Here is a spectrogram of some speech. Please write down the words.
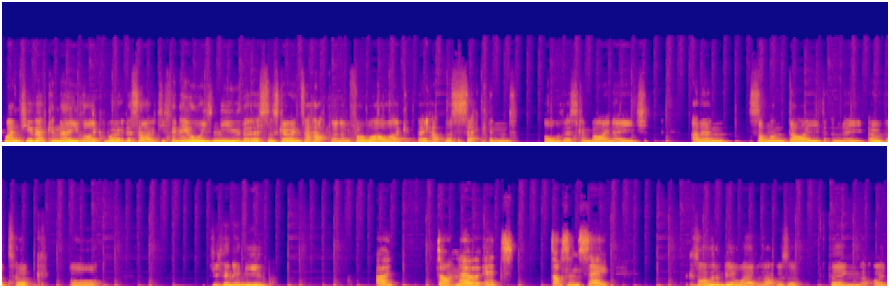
When do you reckon they like worked this out? Do you think they always knew that this was going to happen, and for a while, like they had the second oldest combined age, and then someone died and they overtook, or do you think they knew? I don't know. It doesn't say. Because I wouldn't be aware that that was a thing that I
